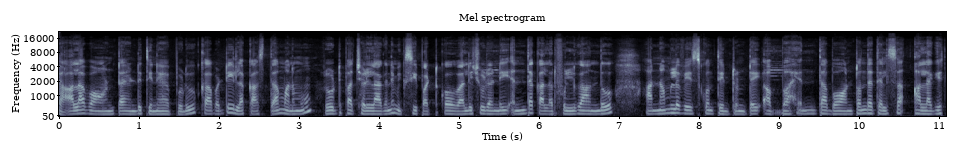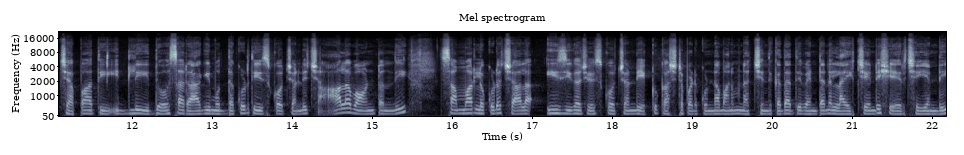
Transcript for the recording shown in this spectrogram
చాలా బాగుంటాయండి తినేప్పుడు. కాబట్టి ఇలా కాస్త మనము రోటి పచ్చడిలాగానే మిక్సీ పట్టుకోవాలి. చూడండి ఎంత కలర్ఫుల్గా ఉందో. అన్నంలో వేసుకొని తింటుంటే అబ్బా ఎంత బాగుంటుందో తెలుసా? అలాగే చపాతి ఇడ్లీ దోశ రాగి ముద్ద కూడా తీసుకోవచ్చండి. చాలా బాగుంటుంది. సమ్మర్లో కూడా చాలా ఈజీగా చేసుకోవచ్చండి. ఎక్కువ కష్టపడకుండా. మనం నచ్చింది కదా అది వెంటనే లైక్ చేయండి షేర్ చేయండి.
